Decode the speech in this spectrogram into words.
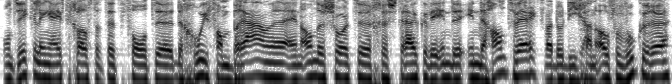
ontwikkeling heeft. Ik geloof dat het bijvoorbeeld de, de groei van bramen... en andere soorten gestruiken weer in de, in de hand werkt... waardoor die gaan overwoekeren.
